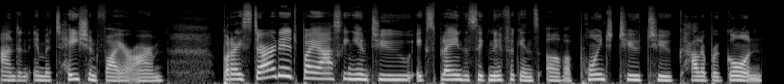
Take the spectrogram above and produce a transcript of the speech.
and an imitation firearm, but I started by asking him to explain the significance of a .22 caliber gun,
